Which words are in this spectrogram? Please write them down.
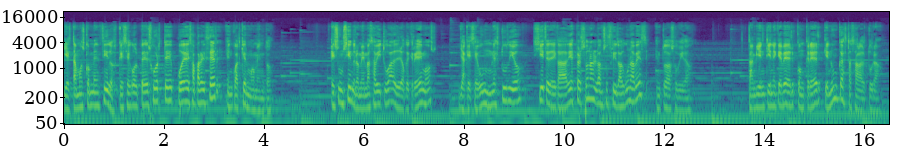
y estamos convencidos que ese golpe de suerte puede desaparecer en cualquier momento. Es un síndrome más habitual de lo que creemos, ya que según un estudio, 7 de cada 10 personas lo han sufrido alguna vez en toda su vida. También tiene que ver con creer que nunca estás a la altura.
